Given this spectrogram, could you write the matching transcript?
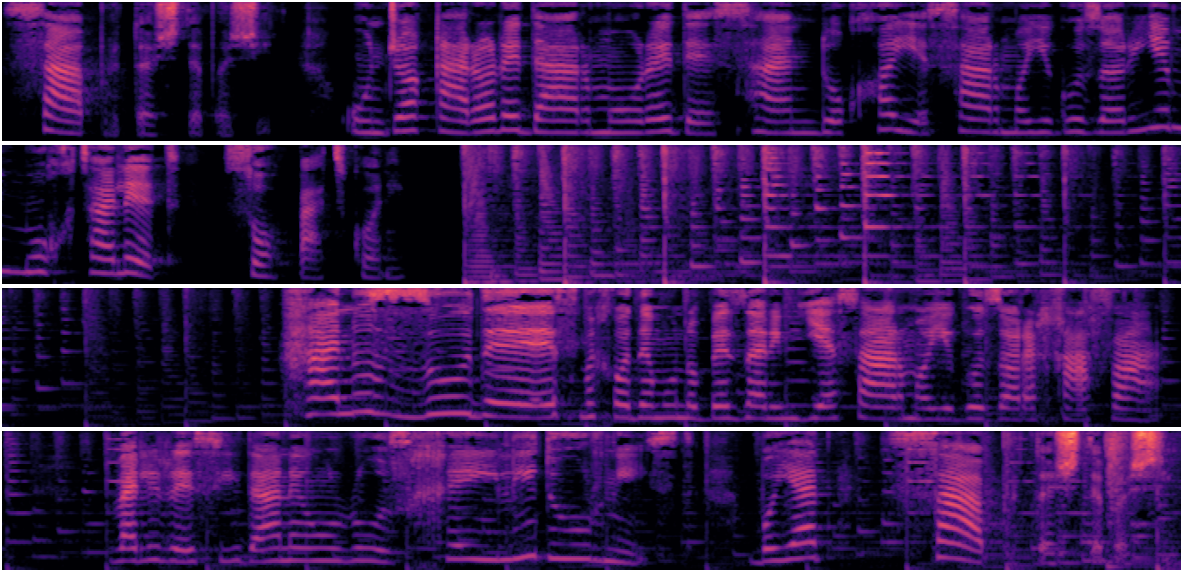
صبر داشته باشید. اونجا قرار در مورد صندوق های سرمایه گذاری مختلط صحبت کنیم. هنوز زوده اسم خودمون رو بذاریم یه سرمایه گذار خفن. ولی رسیدن اون روز خیلی دور نیست. باید صبر داشته باشیم.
